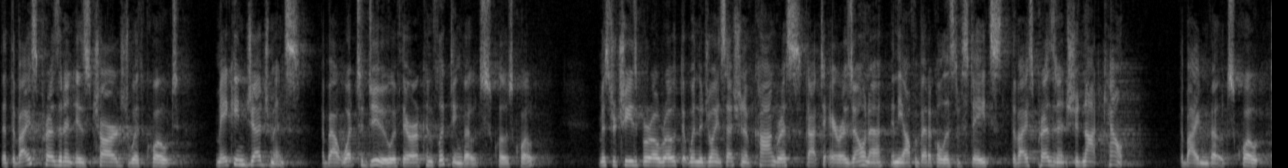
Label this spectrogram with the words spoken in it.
that the vice president is charged with, quote, making judgments about what to do if there are conflicting votes, close quote. Mr. Chesebro wrote that when the joint session of Congress got to Arizona in the alphabetical list of states, the vice president should not count the Biden votes, quote,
